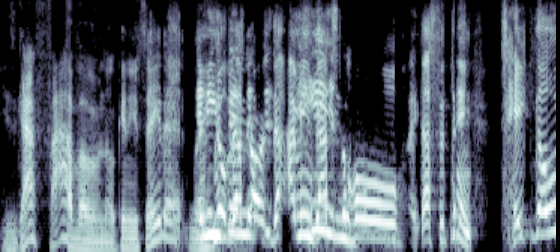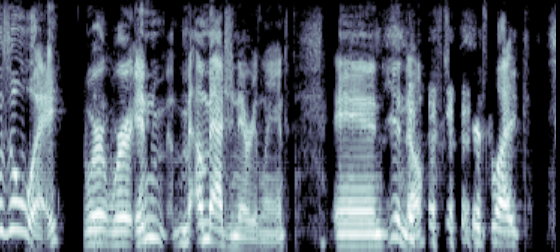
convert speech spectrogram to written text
He's got five of them though. Can you say that? And he's no, been that's our, that- I mean, that's the whole. That's the thing. Take those away. We're we're in imaginary land, and you know, it's like it's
